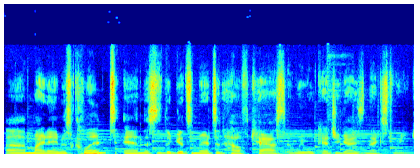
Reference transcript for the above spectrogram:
uh, my name is Clint, and this is the Good Samaritan Health Cast, and we will catch you guys next week.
